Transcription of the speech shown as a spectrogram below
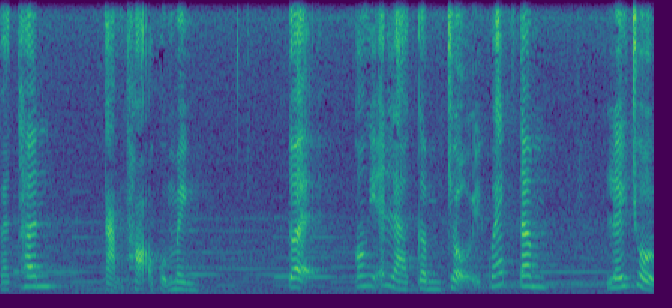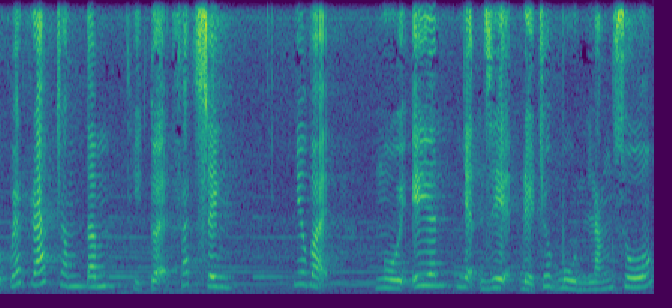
và thân, cảm thọ của mình. Tuệ có nghĩa là cầm chổi quét tâm, lấy chổi quét rác trong tâm thì tuệ phát sinh. Như vậy, ngồi yên nhận diện để cho bùn lắng xuống,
